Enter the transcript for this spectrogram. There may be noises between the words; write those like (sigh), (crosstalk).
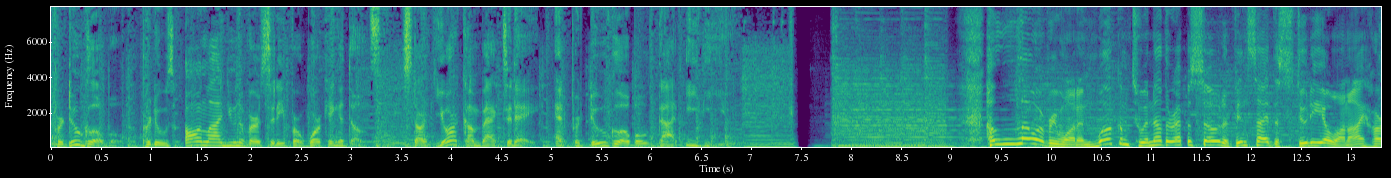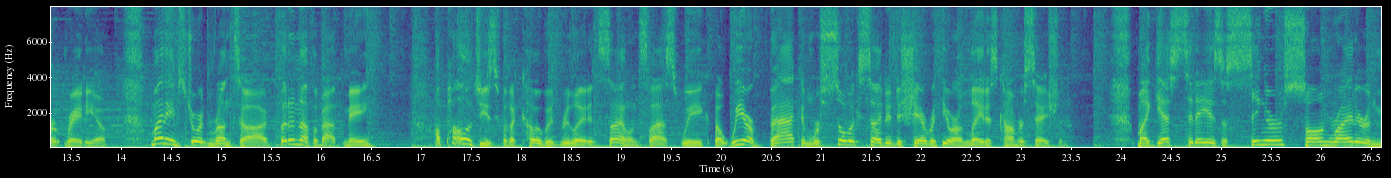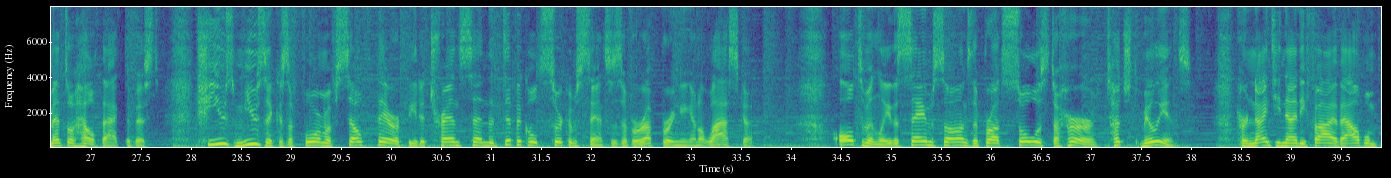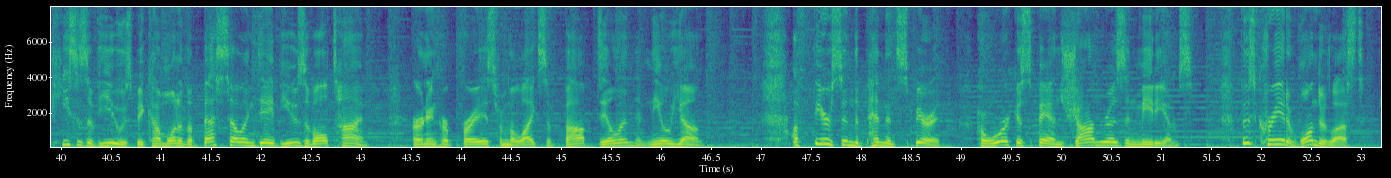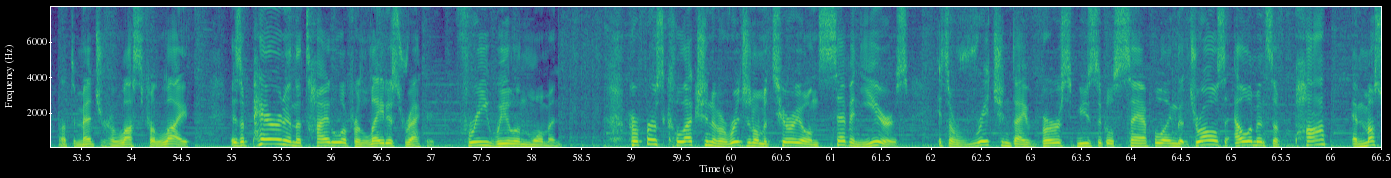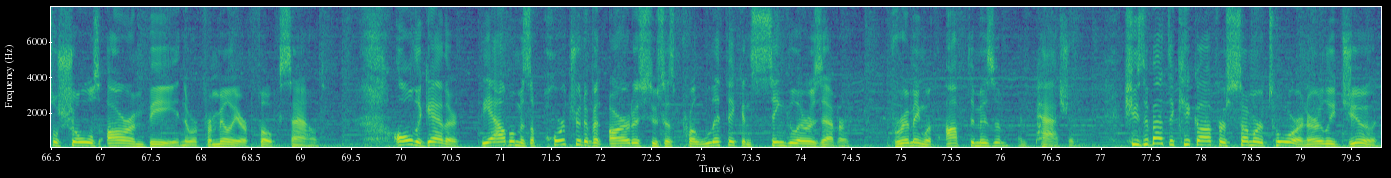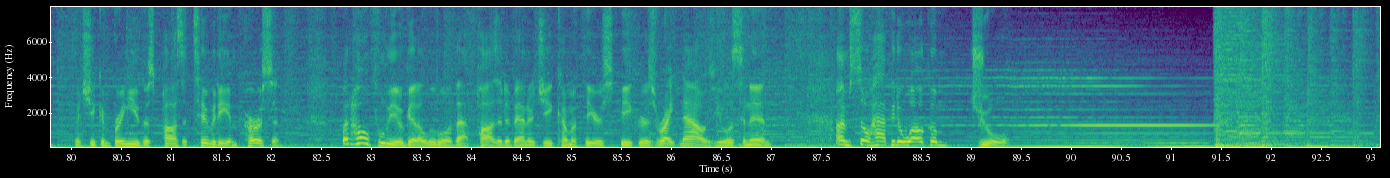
Purdue Global, Purdue's online university for working adults. Start your comeback today at purdueglobal.edu. Hello, everyone, and welcome to another episode of Inside the Studio on iHeartRadio. My name's Jordan Runtagh, but enough about me. Apologies for the COVID related silence last week, but we are back and we're so excited to share with you our latest conversation. My guest today is a singer, songwriter, and mental health activist. She used music as a form of self therapy to transcend the difficult circumstances of her upbringing in Alaska. Ultimately, the same songs that brought solace to her touched millions. Her 1995 album Pieces of You has become one of the best selling debuts of all time, earning her praise from the likes of Bob Dylan and Neil Young. A fierce independent spirit, her work has spanned genres and mediums. This creative wanderlust, not to mention her lust for life, is apparent in the title of her latest record, Freewheelin' Woman. Her first collection of original material in seven years, it's a rich and diverse musical sampling that draws elements of pop and Muscle Shoals R&B into a familiar folk sound. Altogether, the album is a portrait of an artist who's as prolific and singular as ever, brimming with optimism and passion. She's about to kick off her summer tour in early June when she can bring you this positivity in person. But hopefully, you'll get a little of that positive energy coming through your speakers right now as you listen in. I'm so happy to welcome Jewel.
